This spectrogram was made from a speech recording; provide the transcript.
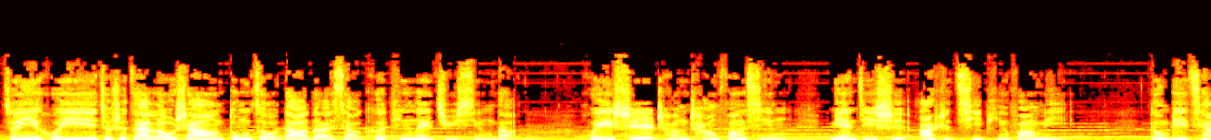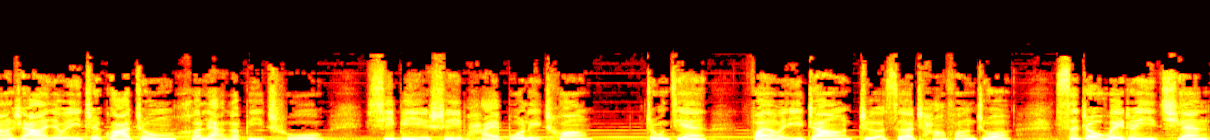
遵义会议就是在楼上东走道的小客厅内举行的，会议室呈长方形，面积是二十七平方米。东壁墙上有一只挂钟和两个壁橱，西壁是一排玻璃窗，中间放有一张赭色长方桌，四周围着一圈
